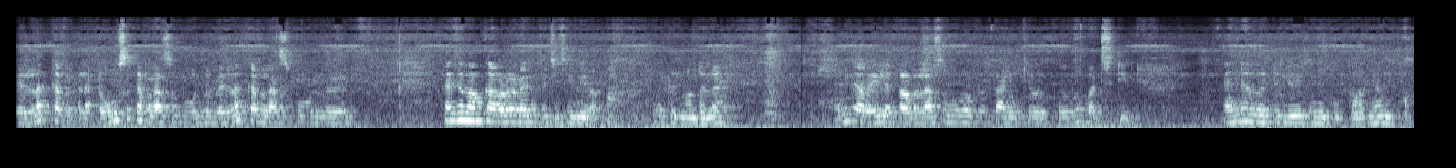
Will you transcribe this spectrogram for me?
വെള്ളക്കടല റോസ് കടലാസ് പൂവുണ്ട് വെള്ളക്കടലാസ് പൂവുണ്ട് അതൊക്കെ നമുക്ക് അവിടെ ഇവിടെ പിച്ച് ചെയ്യാം നിൽക്കുന്നുണ്ടല്ലേ എനിക്കറിയില്ല കടലാസ് പൂവൊക്കെ കണിക്ക് വെക്കുമെന്ന് ബട്ട് സ്റ്റിൽ എന്റെ വീട്ടിൽ ഇരുന്ന് പൂക്കളഞ്ഞ നിൽക്കും.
